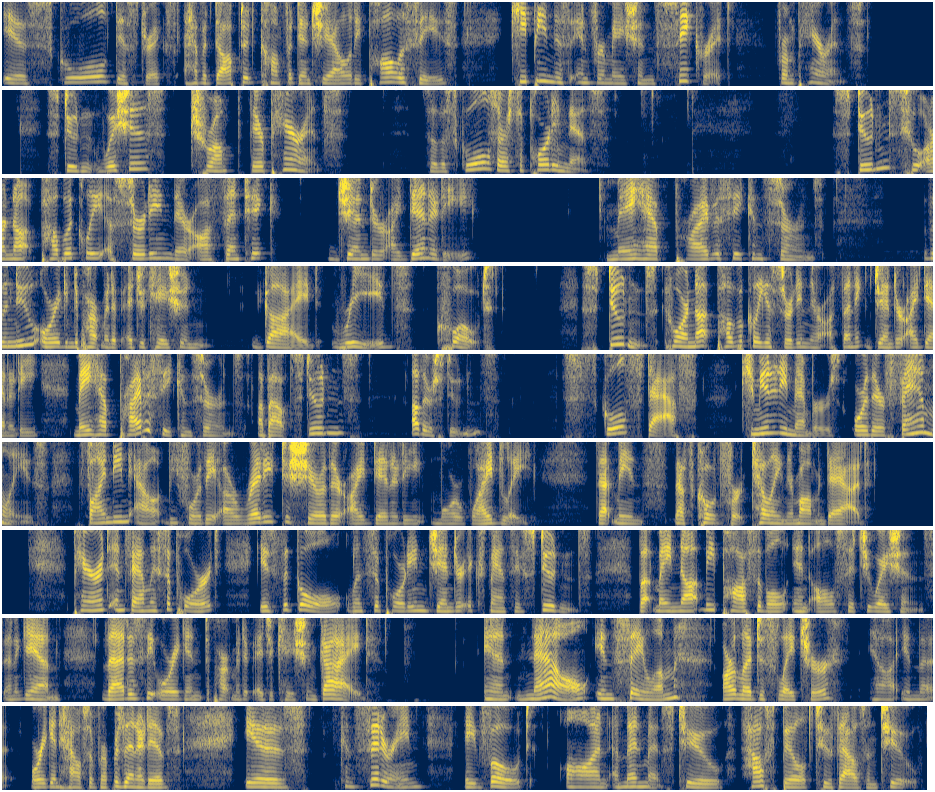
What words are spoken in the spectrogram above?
is school districts have adopted confidentiality policies keeping this information secret from parents. Student wishes trump their parents. So the schools are supporting this. Students who are not publicly asserting their authentic gender identity may have privacy concerns. The new Oregon Department of Education guide reads, quote, Students who are not publicly asserting their authentic gender identity may have privacy concerns about students, other students, school staff, community members, or their families finding out before they are ready to share their identity more widely. That means that's code for telling their mom and dad. Parent and family support is the goal when supporting gender expansive students, but may not be possible in all situations. And again, that is the Oregon Department of Education guide. And now in Salem, our legislature uh, in the Oregon House of Representatives is considering a vote on amendments to House Bill 2002.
